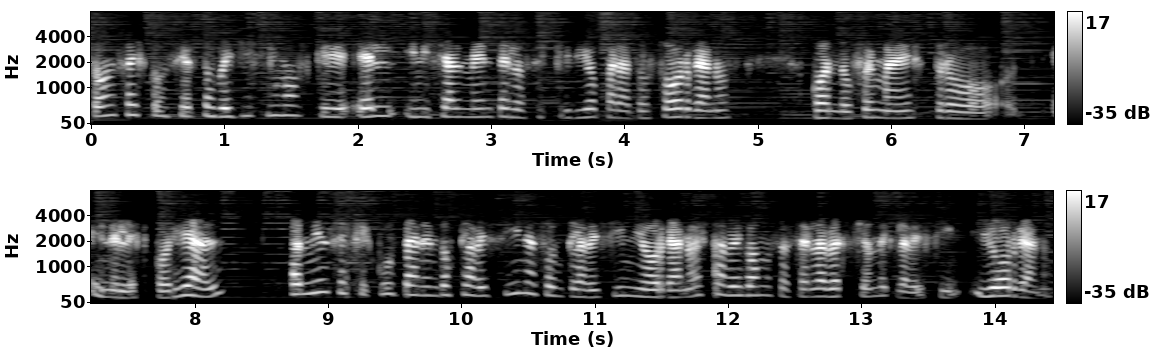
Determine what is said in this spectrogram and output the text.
Son seis conciertos bellísimos que él inicialmente los escribió para dos órganos cuando fue maestro en el Escorial. También se ejecutan en dos clavecines o en clavecín y órgano. Esta vez vamos a hacer la versión de clavecín y órgano.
